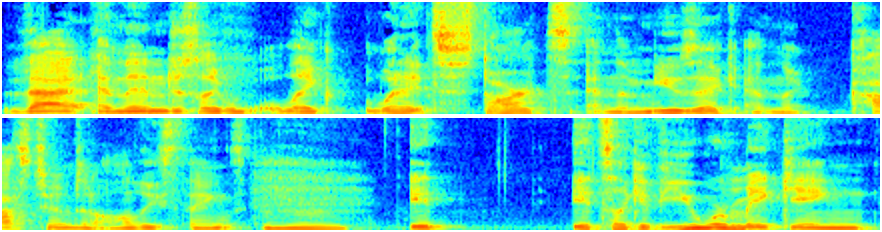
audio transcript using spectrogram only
that and then just like like when it starts and the music and the costumes and all these things mm-hmm. it it's like if you were making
